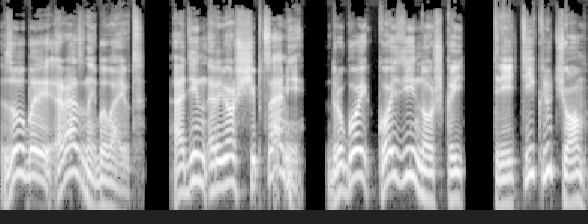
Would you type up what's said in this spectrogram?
Зубы разные бывают. Один рвешь щипцами, другой — козьей ножкой, третий — ключом,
